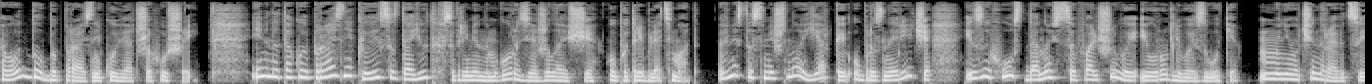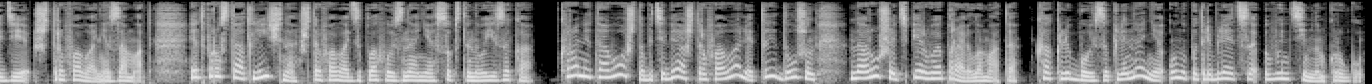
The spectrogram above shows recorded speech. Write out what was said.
Вот был бы праздник увядших ушей. Именно такой праздник и создают в современном городе желающие употреблять мат. Вместо смешной, яркой, образной речи из их уст доносятся фальшивые и уродливые звуки. Мне очень нравится идея штрафования за мат. Это просто отлично, штрафовать за плохое знание собственного языка. Кроме того, чтобы тебя оштрафовали, ты должен нарушить первое правило мата. Как любое заклинание, он употребляется в интимном кругу.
